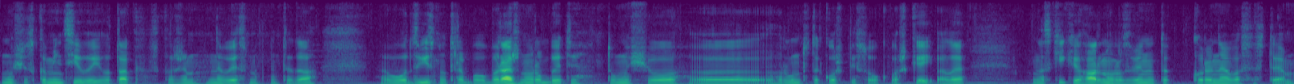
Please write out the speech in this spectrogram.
тому що з камінців ви його так, скажімо, не висмикнете. Да? От, звісно, треба обережно робити, тому що е, ґрунт також пісок важкий, але наскільки гарно розвинута коренева система.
